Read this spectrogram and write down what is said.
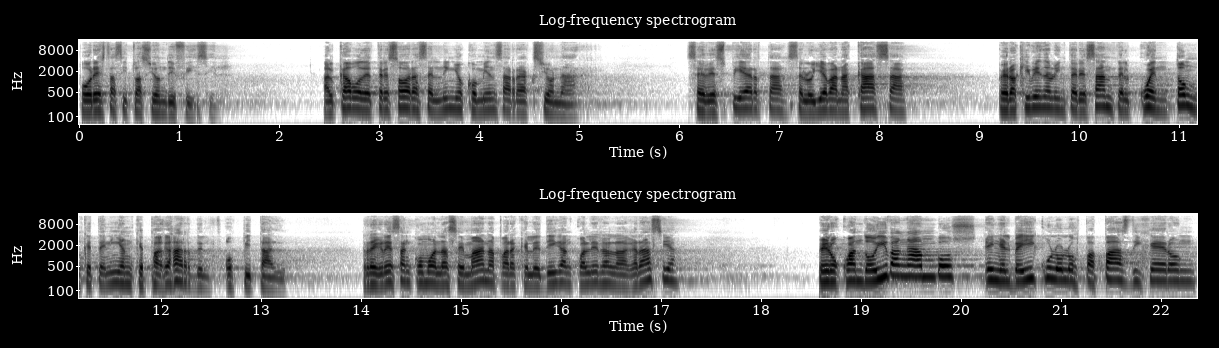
por esta situación difícil. Al cabo de tres horas el niño comienza a reaccionar se despierta, se lo llevan a casa, pero aquí viene lo interesante, el cuentón que tenían que pagar del hospital. regresan como a la semana para que les digan cuál era la gracia. Pero cuando iban ambos en el vehículo, los papás dijeron,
